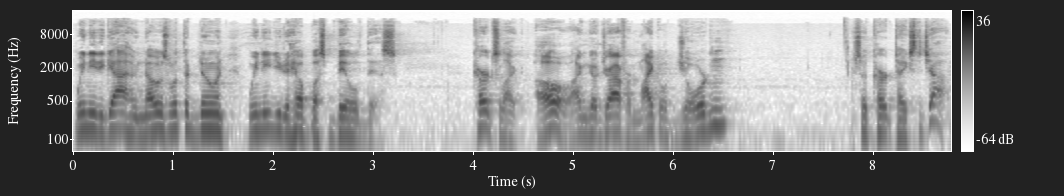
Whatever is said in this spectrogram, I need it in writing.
We need a guy who knows what they're doing. We need you to help us build this." Kurt's like, "Oh, I can go drive for Michael Jordan." So Kurt takes the job.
